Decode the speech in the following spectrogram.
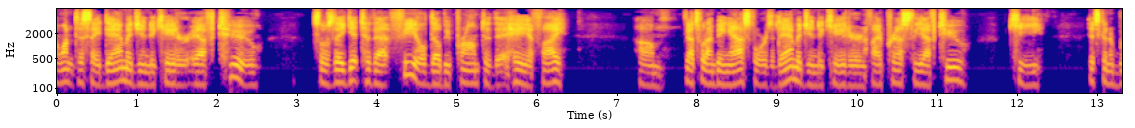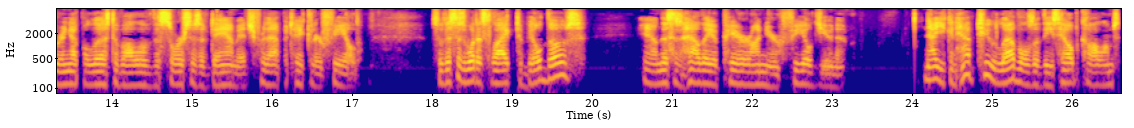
I want it to say damage indicator F2. So as they get to that field, they'll be prompted that, hey, if I, um, that's what I'm being asked for is a damage indicator. And if I press the F2 key, it's going to bring up a list of all of the sources of damage for that particular field. So this is what it's like to build those, and this is how they appear on your field unit. Now you can have two levels of these help columns.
